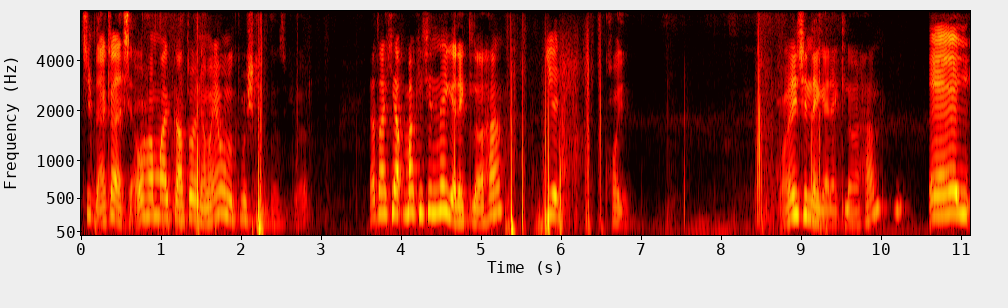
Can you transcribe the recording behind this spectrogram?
Şimdi arkadaşlar Orhan Minecraft oynamayı unutmuş gibi gözüküyor. Yatak yapmak için ne gerekli Orhan? Yün. Koyun. Onun için ne gerekli Orhan? Ee,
